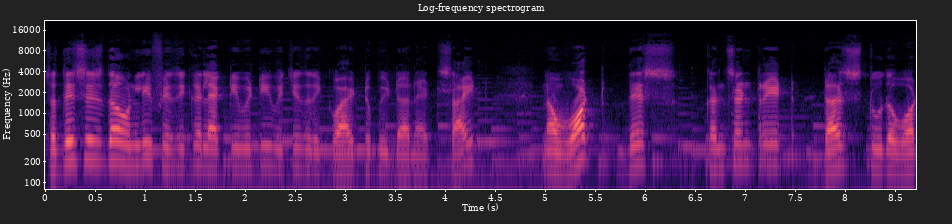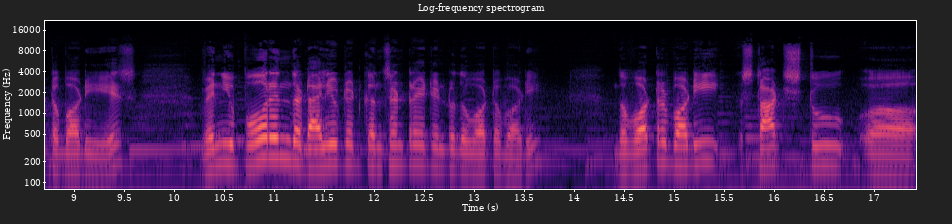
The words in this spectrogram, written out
So this is the only physical activity which is required to be done at site. Now what this concentrate does to the water body is when you pour in the diluted concentrate into the water body, the water body starts to uh,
